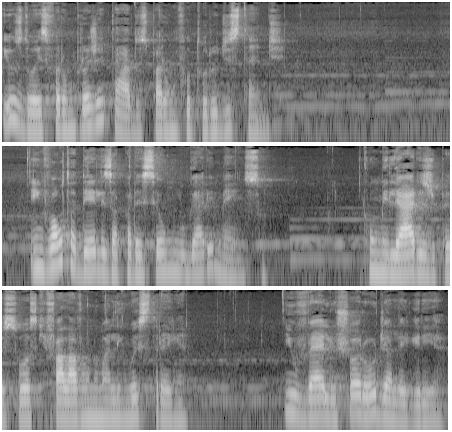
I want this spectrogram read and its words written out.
e os dois foram projetados para um futuro distante. Em volta deles apareceu um lugar imenso, com milhares de pessoas que falavam numa língua estranha. E o velho chorou de alegria.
